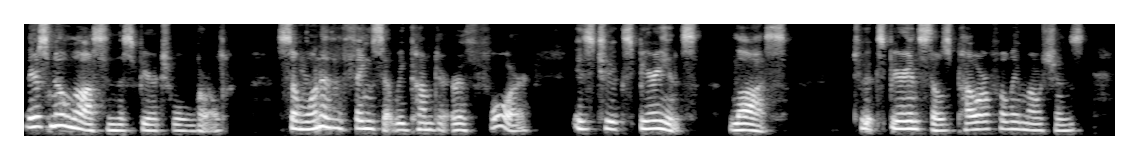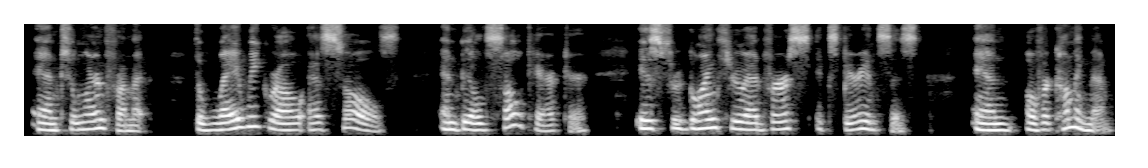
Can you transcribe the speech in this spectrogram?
There's no loss in the spiritual world. So, one of the things that we come to earth for is to experience loss, to experience those powerful emotions and to learn from it. The way we grow as souls and build soul character is through going through adverse experiences and overcoming them.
